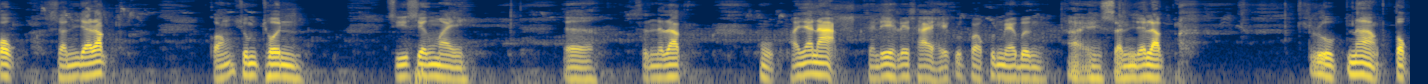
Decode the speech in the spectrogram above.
ปกสัญลักษณ์ของชุมชน สีเสียงใหม่ เอ่อสัญลักษณ์หูพญานาคสันนี้เลยถ่ายให้คุณพ่อคุณแม่เบิงถ่ายสัญลักษณ์ รูปนาคปก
